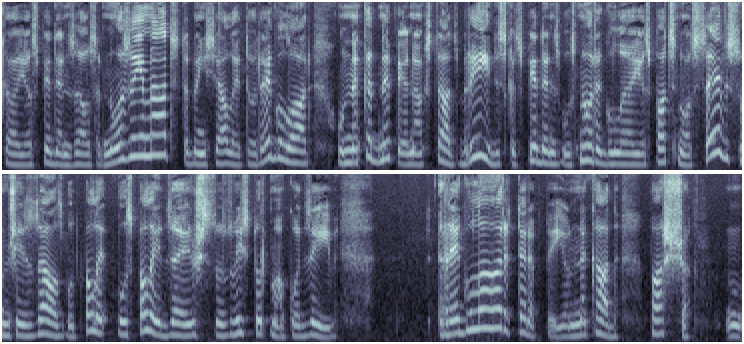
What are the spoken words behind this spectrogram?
ka ja spiediena zāles ir nozīmētas, tad viņas jālieto regulāri, un nekad nepienāks tāds brīdis, kad spiediens būs noregulējies pats no sevis, un šīs zāles pali būs palīdzējušas uz visu turpmāko dzīvi. Regulāra terapija un nekāda paša mm,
